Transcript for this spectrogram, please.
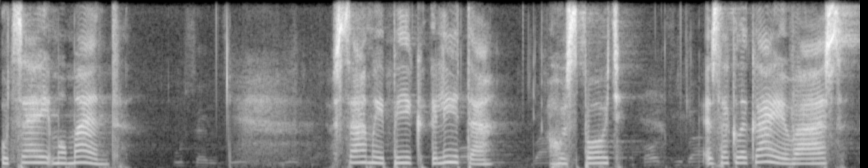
У цей момент, в самий пік літа, Господь закликає вас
